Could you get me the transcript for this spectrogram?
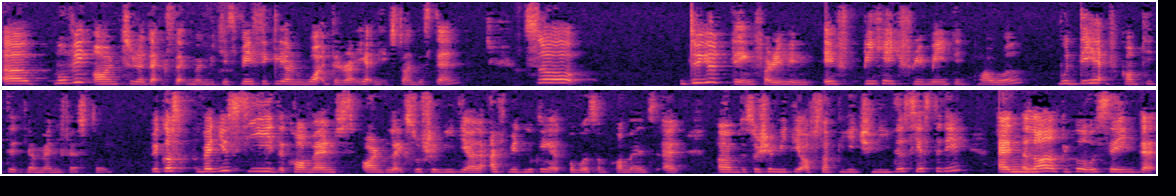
uh, moving on to the next segment, which is basically on what the rakyat needs to understand. So, do you think, Farihin, if PH remained in power, would they have completed their manifesto? Because when you see the comments on like social media, like, I've been looking at over some comments at um the social media of some PH leaders yesterday, and a Mhm. lot of people were saying that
